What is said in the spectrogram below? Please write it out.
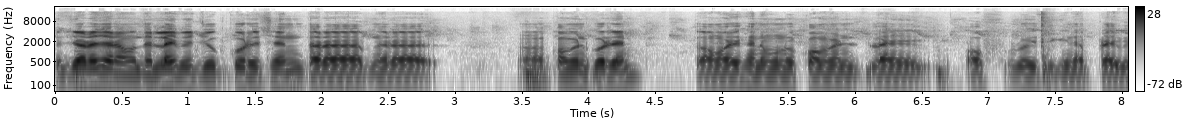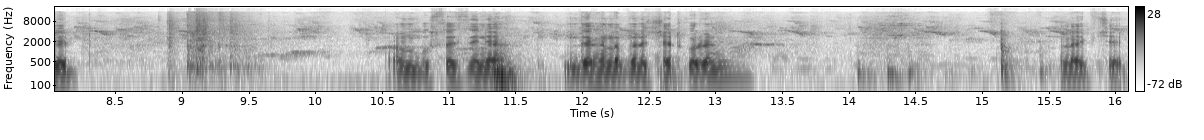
যারা যারা আমাদের লাইভে যোগ করেছেন, তারা আপনারা কমেন্ট করেন। তো আমার এখানে মনে কমেন্ট লাইন অফ রয়েছে কিনা প্রাইভেট আমি বুঝতেছি না। দেখেন আপনারা চ্যাট করেন। লাইভ চ্যাট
